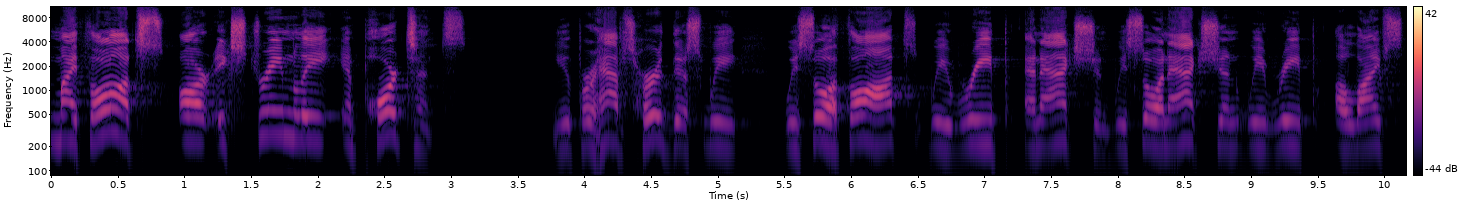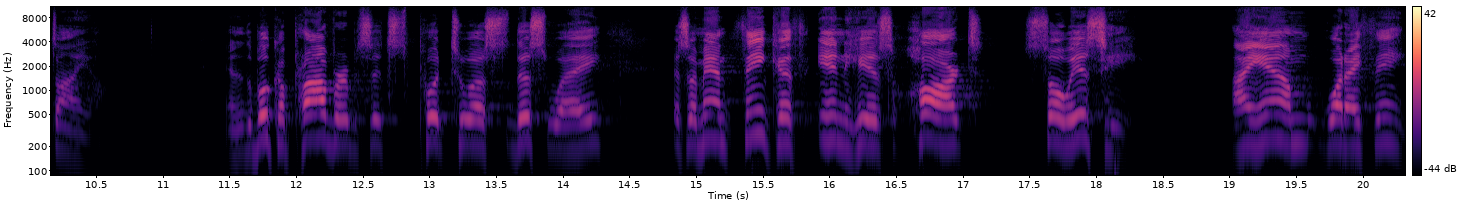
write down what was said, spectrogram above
my thoughts are extremely important. You perhaps heard this. We, we sow a thought, we reap an action. We sow an action, we reap a lifestyle. And in the book of Proverbs, it's put to us this way As a man thinketh in his heart, so is he. I am what I think.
